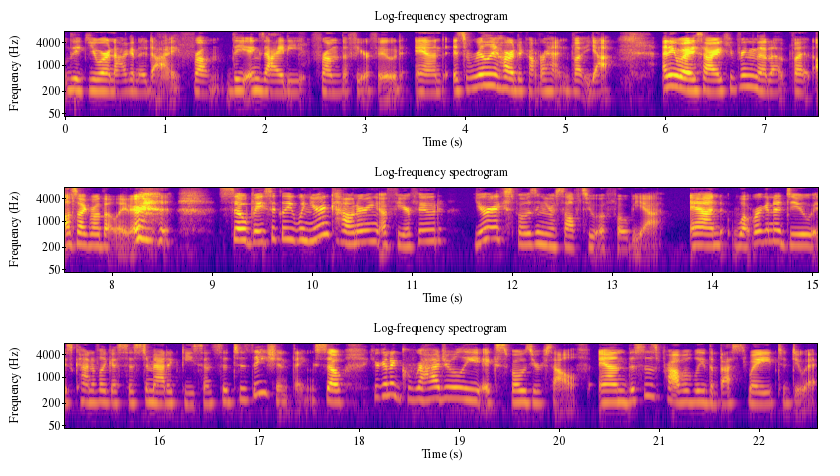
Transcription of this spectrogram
like you are not gonna die from the anxiety from the fear food and it's really hard to comprehend but yeah anyway sorry i keep bringing that up but i'll talk about that later so basically when you're encountering a fear food you're exposing yourself to a phobia and what we're going to do is kind of like a systematic desensitization thing. So you're going to gradually expose yourself. And this is probably the best way to do it.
